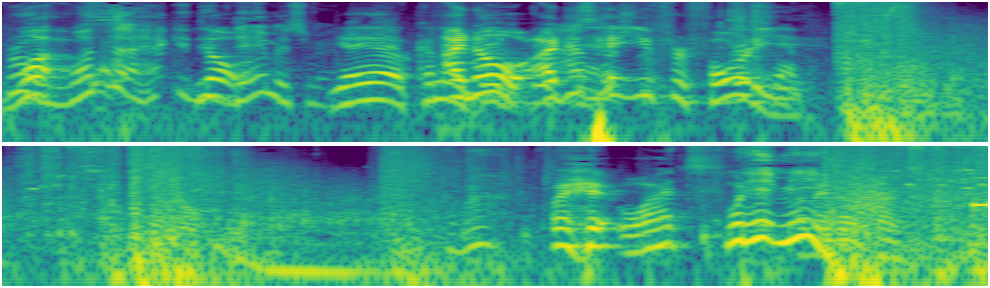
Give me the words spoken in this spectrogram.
Bro, what, the heck it did No. damage, man? Yo, yo, come here. I know. big, I just camp. hit you for 40. camp. Wait, what? What hit me? Made no.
